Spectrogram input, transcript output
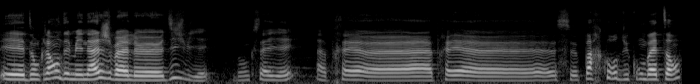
Et donc là, on déménage bah, le 10 juillet. Donc ça y est, après, après ce parcours du combattant,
